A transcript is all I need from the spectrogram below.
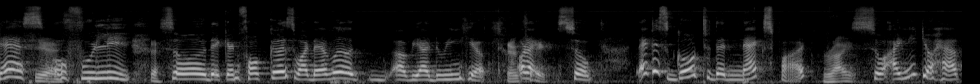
Yes, Yes. hopefully. So they can focus whatever uh, we are doing here. All right, Okay. so let us go to the next part. Right. So I need your help,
